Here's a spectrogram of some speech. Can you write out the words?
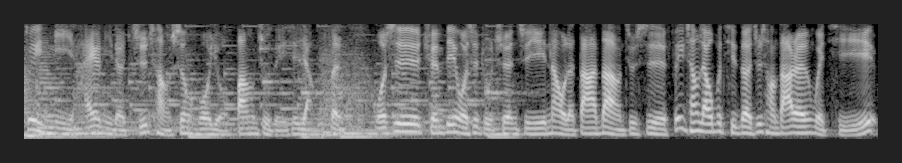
对你还有你的职场生活有帮助的一些养分。我是全斌，我是主持人之一，那我的搭档。就是非常了不起的职场达人伟奇。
